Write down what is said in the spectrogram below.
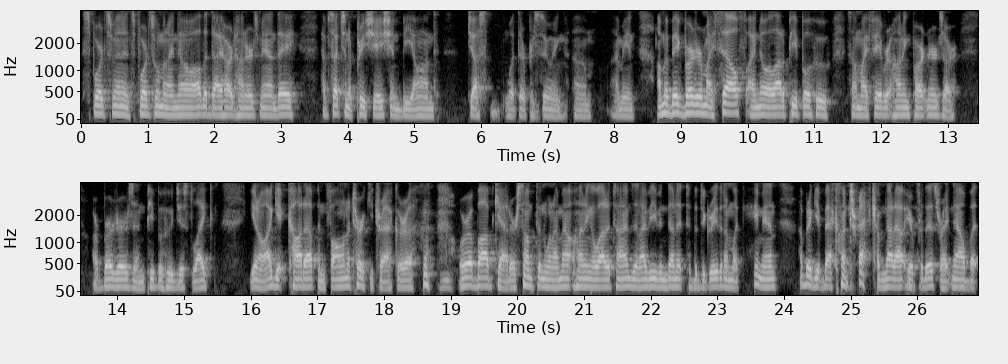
sportsman and sportswoman I know, all the diehard hunters, man, they have such an appreciation beyond just what they're pursuing. Um, I mean, I'm a big birder myself. I know a lot of people who some of my favorite hunting partners are are birders and people who just like, you know, I get caught up and fall on a turkey track or a or a bobcat or something when I'm out hunting a lot of times. And I've even done it to the degree that I'm like, hey man, I better get back on track. I'm not out here for this right now. But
